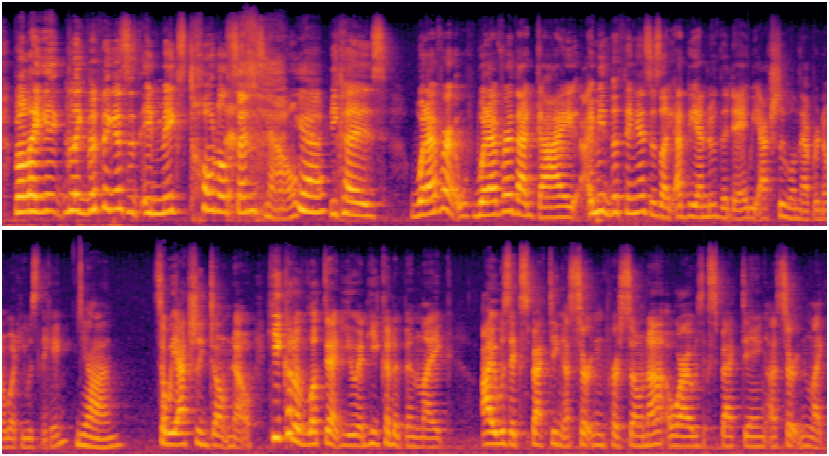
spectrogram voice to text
But like, it, like the thing is, is, it makes total sense now. Yeah. Because whatever, whatever that guy. I mean, the thing is, is like at the end of the day, we actually will never know what he was thinking. yeah. So we actually don't know. He could have looked at you and he could have been like, I was expecting a certain persona or I was expecting a certain like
